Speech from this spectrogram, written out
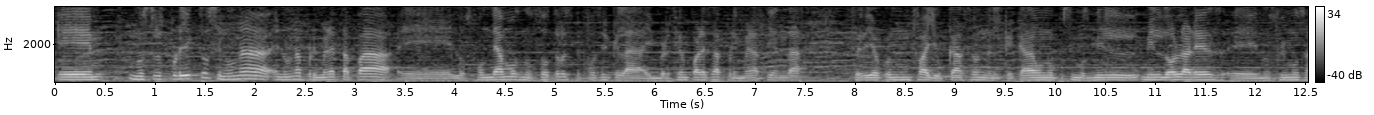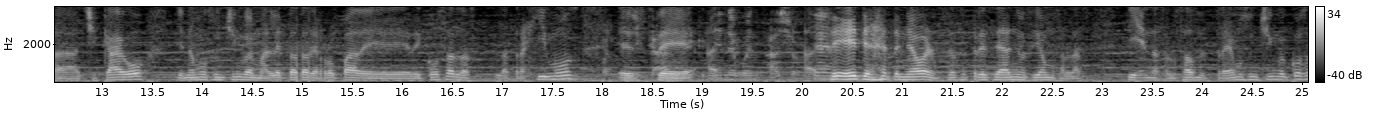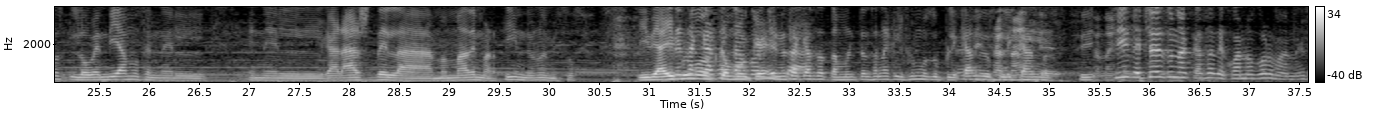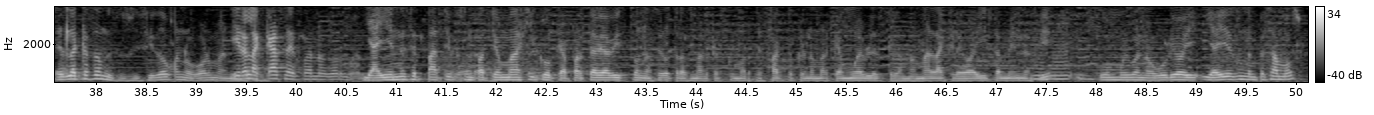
Eh, nuestros proyectos en una, en una primera etapa eh, los fondeamos nosotros. Te puedo decir que la inversión para esa primera tienda se dio con un fallucazo en el que cada uno pusimos mil, mil dólares. eh, nos fuimos a Chicago, llenamos un chingo de maletas de ropa de, de cosas, las, la trajimos. Aparte, Este, Chicago, ¿eh? que tiene buen fashion. Ah, Sí. Sí, tenía, tenía, bueno, pues hace 13 años íbamos a las tiendas, a los outlets, traíamos un chingo de cosas y lo vendíamos en el, en el garage de la mamá de Martín, de uno de mis socios. Y de ahí En fuimos como que en esa casa tan bonita en San Ángel y fuimos duplicando y duplicando. Ángel, Sí. Sí, de hecho es una casa de Juan O'Gorman. esa. Es la casa donde se suicidó Juan O'Gorman. Y era la casa de Juan O'Gorman. Y ahí en ese patio, que es un patio mágico, que aparte había visto nacer otras marcas como Artefacto, que era una marca de muebles, que la mamá la creó ahí también así. Ujú, ujú. Tuvo muy buen augurio y, y ahí es donde empezamos.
